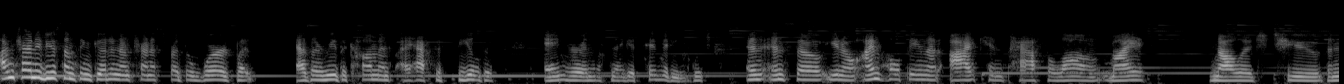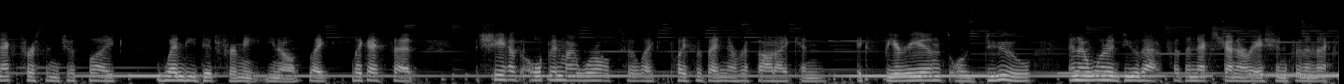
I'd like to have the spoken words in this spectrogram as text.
I'm trying to do something good and I'm trying to spread the word, but as I read the comments, I have to feel this anger and this negativity, which and and so you know I'm hoping that I can pass along my knowledge to the next person, just like Wendy did for me. You know, like like I said, she has opened my world to like places I never thought I can experience or do, and I want to do that for the next generation, for the next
